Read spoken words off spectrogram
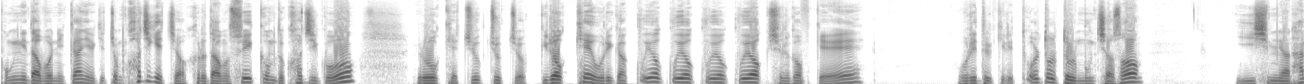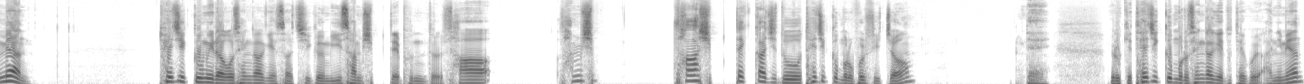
복리다 보니까 이렇게 좀 커지겠죠. 그러다 보면 수익금도 커지고 이렇게 쭉쭉쭉 이렇게 우리가 꾸역꾸역 꾸역꾸역 즐겁게 우리들끼리 똘똘똘 뭉쳐서 20년 하면 퇴직금이라고 생각해서 지금 20, 30대 분들 4, 30, 40대까지도 퇴직금으로 볼 수 있죠. 네. 이렇게 퇴직금으로 생각해도 되고요. 아니면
